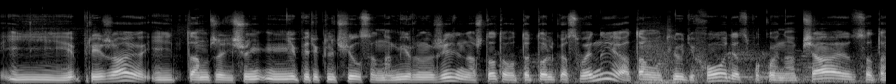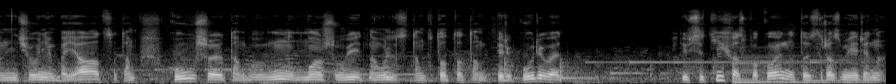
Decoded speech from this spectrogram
и приезжаю, и там же еще не переключился на мирную жизнь, на что-то вот только с войны, а там вот люди ходят, спокойно общаются, там ничего не боятся, там кушают, там, ну, можешь увидеть на улице, там кто-то там перекуривает. И все тихо, спокойно, то есть размеренно.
